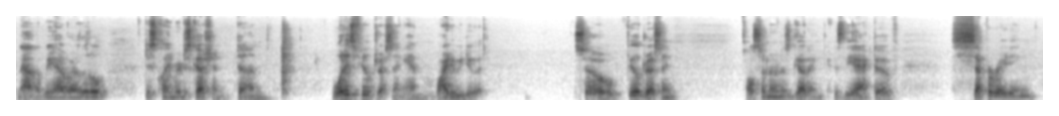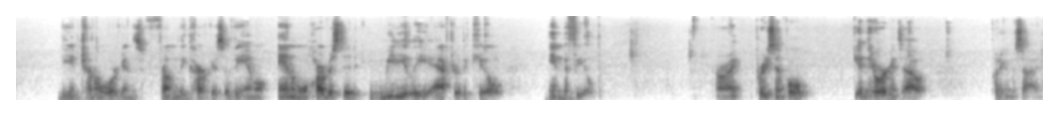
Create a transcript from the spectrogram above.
now that we have our little disclaimer discussion done, what is field dressing and why do we do it? So, field dressing, also known as gutting, is the act of separating the internal organs from the carcass of the animal, animal harvested immediately after the kill in the field. All right, pretty simple. Getting the organs out, putting them aside.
